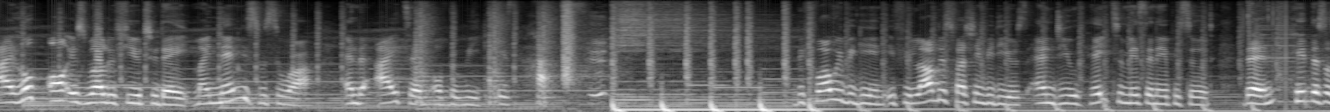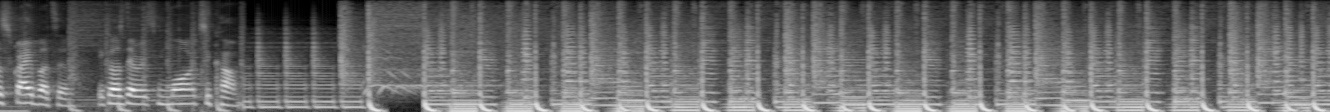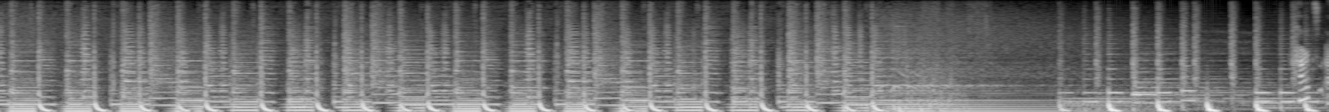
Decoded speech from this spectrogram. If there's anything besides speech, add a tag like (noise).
I hope all is well with you today. My name is Fusiwa and the item of the week is hat. Before we begin, if you love these fashion videos and you hate to miss any episode, then hit the subscribe button because there is more to come.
